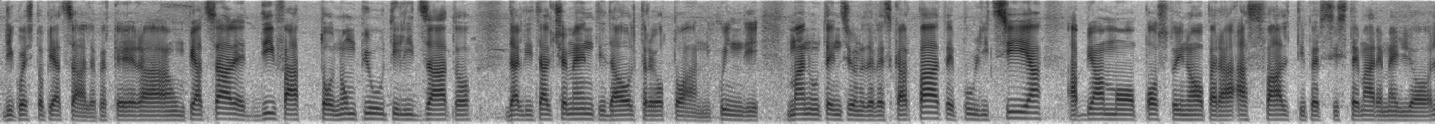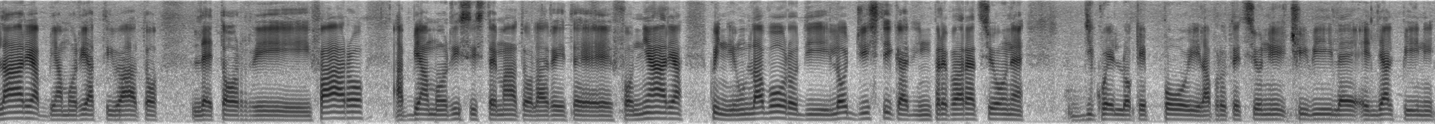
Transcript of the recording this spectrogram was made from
di questo piazzale perché era un piazzale di fatto non più utilizzato dall'Italcementi da oltre otto anni, quindi manutenzione delle scarpate, pulizia, abbiamo posto in opera asfalti per sistemare meglio l'area, abbiamo riattivato le torri faro, abbiamo risistemato la rete fognaria, quindi un lavoro di logistica in preparazione di quello che poi la protezione civile e gli alpini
